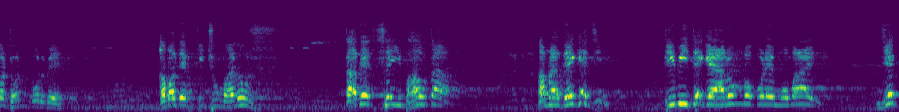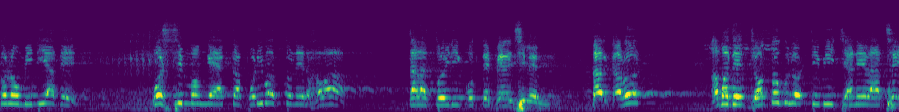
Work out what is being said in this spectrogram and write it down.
গঠন করবে। আমাদের কিছু মানুষ, তাদের সেই ভাওতা আমরা দেখেছি। টিভি থেকে আরম্ভ করে মোবাইল যে কোনো মিডিয়াতে পশ্চিমবঙ্গে একটা পরিবর্তনের হাওয়া তারা তৈরি করতে পেরেছিলেন। তার কারণ আমাদের যতগুলো টিভি চ্যানেল আছে,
